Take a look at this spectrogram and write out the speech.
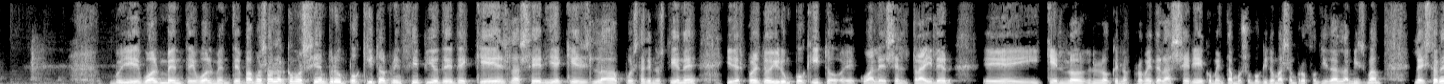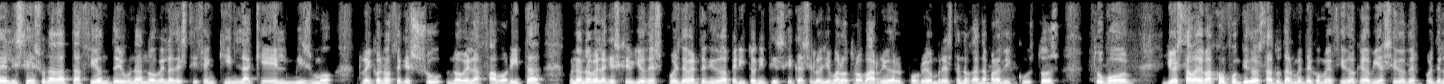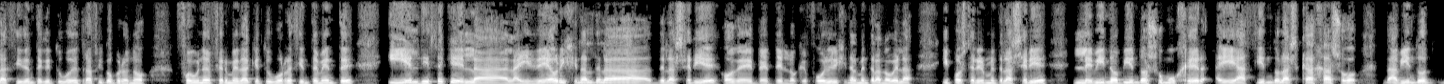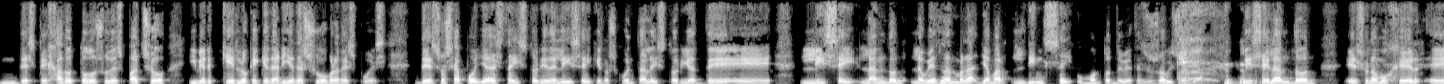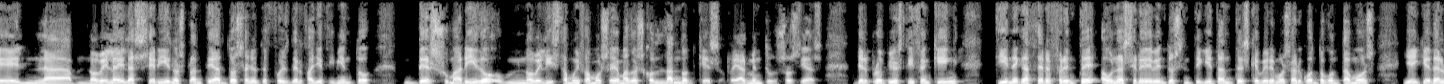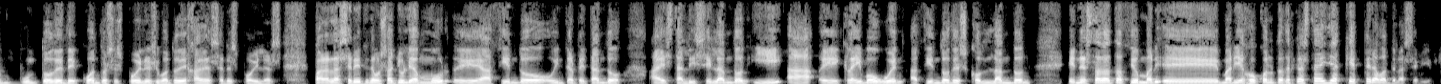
Igualmente, igualmente. Vamos a hablar, como siempre, un poquito al principio de, qué es la serie, qué es la apuesta que nos tiene, y después de oír un poquito eh, cuál es el tráiler eh, y qué es lo, que nos promete la serie, comentamos un poquito más en profundidad la misma. La historia de Elise es una adaptación de una novela de Stephen King, la que él mismo reconoce que es su novela favorita, una novela que escribió después de haber tenido la peritonitis, que casi lo lleva al otro barrio. El pobre hombre este no gana para disgustos. Tuvo, yo estaba además confundido, estaba totalmente convencido que había sido después del accidente que tuvo de tráfico, pero no, fue una enfermedad que tuvo recientemente. Y él dice que la, idea original de la, de la serie, o de, lo que fue originalmente la novela y posteriormente la serie, le vino viendo a su mujer eh, haciendo las cajas o habiendo despejado todo su despacho y ver qué es lo que quedaría de su obra después. De eso se apoya esta historia de Lisey, que nos cuenta la historia de eh, Lisey Landon. La voy a llamar Lindsay un montón de veces, eso os aviso ya. Lisey Landon es una mujer, eh, la novela y la serie nos plantea dos años después del fallecimiento de su marido, un novelista muy famoso llamado Scott Landon, que es realmente un socias del propio Stephen King, tiene que hacer frente a una serie de eventos inquietantes que veremos a ver cuánto contamos y hay que dar un punto de, cuántos spoilers y cuánto deja de ser spoilers. Para la serie tenemos a Julian Moore eh, haciendo o interpretando a esta Lizzie Landon y a eh, Clay Bowen haciendo de Scott Landon. En esta adaptación, eh, Mariejo, cuando te acercaste a ella, ¿qué esperabas de la serie?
